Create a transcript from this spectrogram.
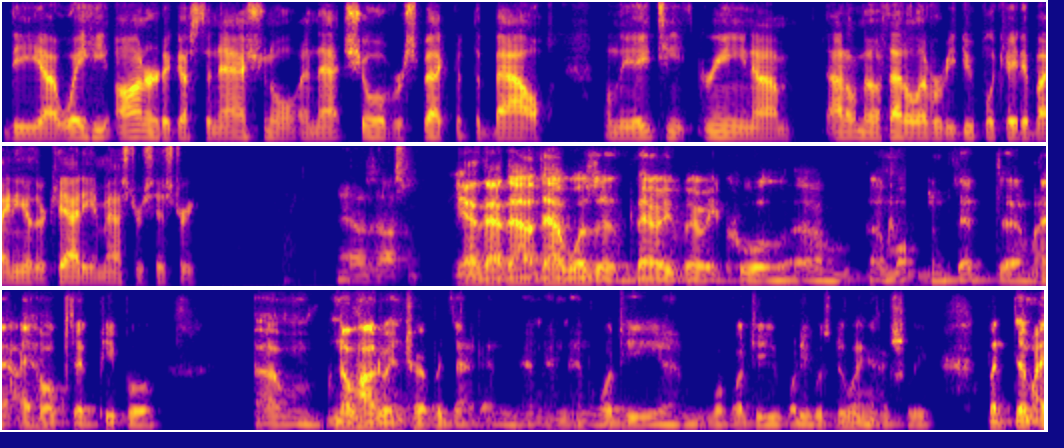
the uh, way he honored Augusta National and that show of respect with the bow on the 18th green. Um, I don't know if that'll ever be duplicated by any other caddy in Masters history. Yeah, that was awesome. Yeah, that that, that was a very very cool um, uh, moment. That um, I, I, hope that people um, know how to interpret that and and, and, what he um, what, what he what he was doing actually. But um, I,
